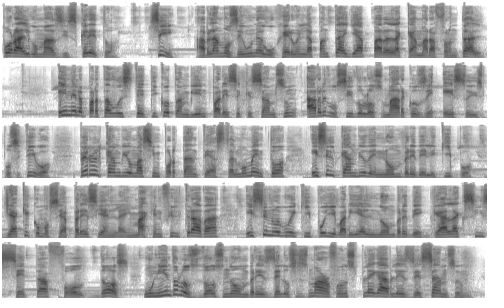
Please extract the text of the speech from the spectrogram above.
por algo más discreto. Sí, hablamos de un agujero en la pantalla para la cámara frontal. En el apartado estético también parece que Samsung ha reducido los marcos de este dispositivo, pero el cambio más importante hasta el momento es el cambio de nombre del equipo, ya que como se aprecia en la imagen filtrada, ese nuevo equipo llevaría el nombre de Galaxy Z Fold 2, uniendo los dos nombres de los smartphones plegables de Samsung.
